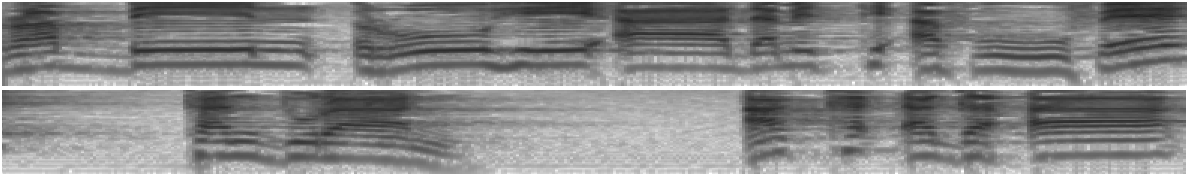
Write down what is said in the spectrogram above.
ربين روحي آدمت أفوفه كان دران أكد أجاء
